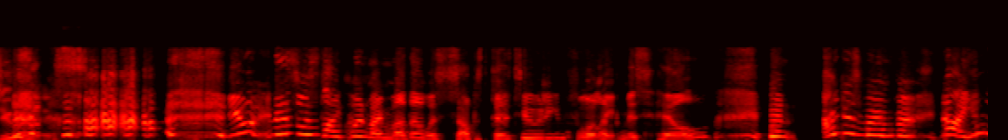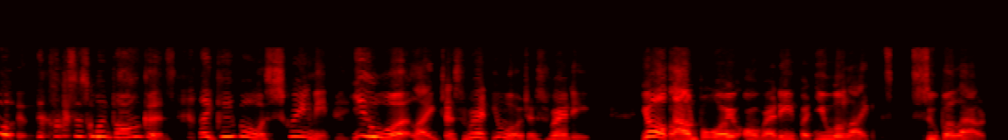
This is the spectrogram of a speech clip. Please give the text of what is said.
do this? you this was like when my mother was substituting for like Miss Hill. And I just remember no, you the class was going bonkers. Like people were screaming. You were like just ready you were just ready. You're a loud boy already, but you were like super loud.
